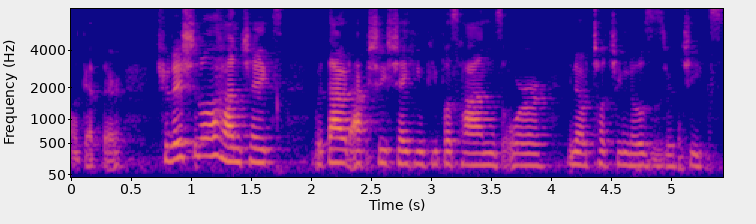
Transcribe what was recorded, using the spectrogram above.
I'll get there, traditional handshakes without actually shaking people's hands or you know touching noses or cheeks.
